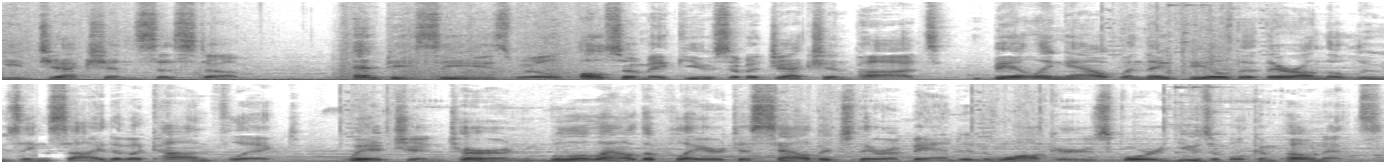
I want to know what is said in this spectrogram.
ejection system. NPCs will also make use of ejection pods, bailing out when they feel that they're on the losing side of a conflict, which in turn will allow the player to salvage their abandoned walkers for usable components.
